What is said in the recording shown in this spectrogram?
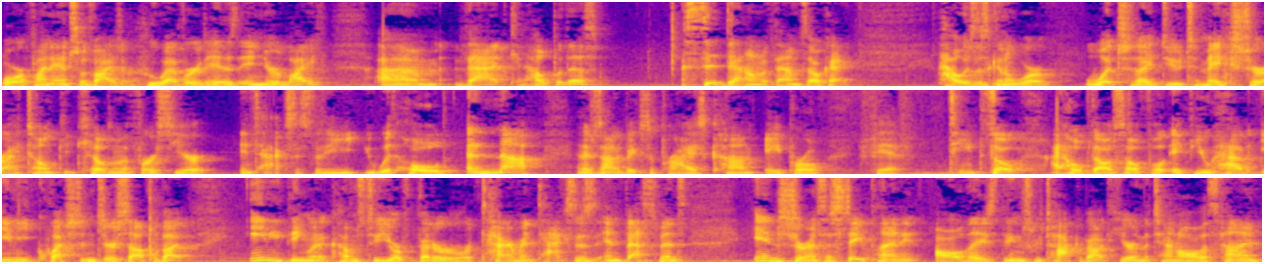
or financial advisor, whoever it is in your life um, that can help with this. Sit down with them. Say, okay, how is this going to work? What should I do to make sure I don't get killed in the first year in taxes? So you withhold enough and there's not a big surprise come April 15th. So I hope that was helpful. If you have any questions yourself about anything when it comes to your federal retirement taxes, investments, insurance, estate planning, all these things we talk about here on the channel all the time.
